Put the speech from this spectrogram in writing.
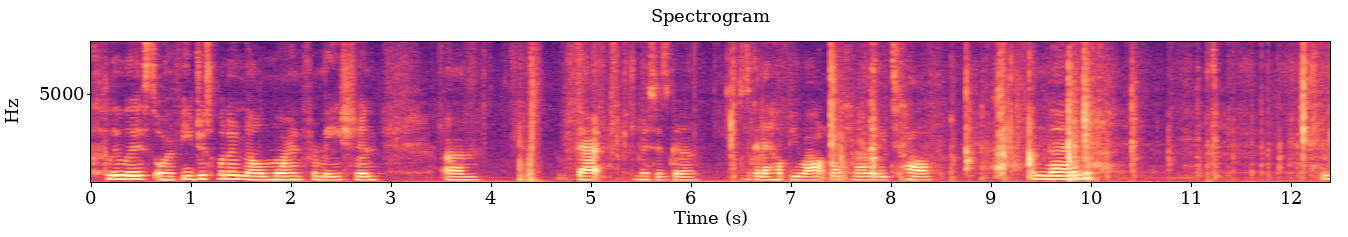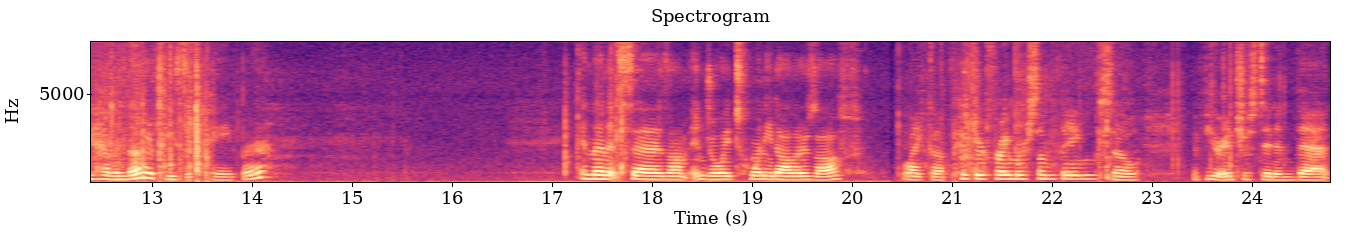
clueless or if you just want to know more information. Um, that this is gonna this is gonna help you out. I can already tell. And then we have another piece of paper. And then it says um, enjoy $20 off, like a picture frame or something. So if you're interested in that,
